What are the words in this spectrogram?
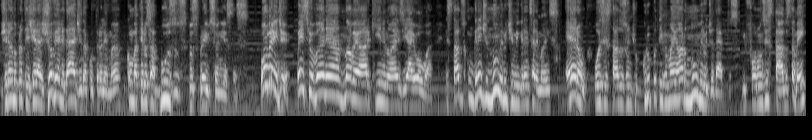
gerando proteger a jovialidade da cultura alemã e combater os abusos dos proibicionistas. Um brinde! Pensilvânia, Nova York, Illinois e Iowa. Estados com grande número de imigrantes alemães eram os estados onde o grupo teve maior número de adeptos e foram os estados também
